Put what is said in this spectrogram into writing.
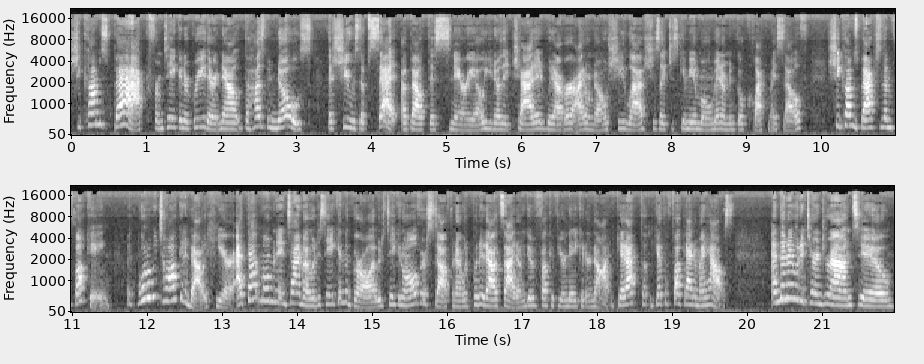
She comes back from taking a breather. Now, the husband knows that she was upset about this scenario. You know, they chatted, whatever. I don't know. She left. She's like, just give me a moment. I'm going to go collect myself. She comes back to them fucking. Like, what are we talking about here? At that moment in time, I would have taken the girl. I would have taken all of her stuff and I would put it outside. I don't give a fuck if you're naked or not. Get out, the, get the fuck out of my house. And then I would have turned around to,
